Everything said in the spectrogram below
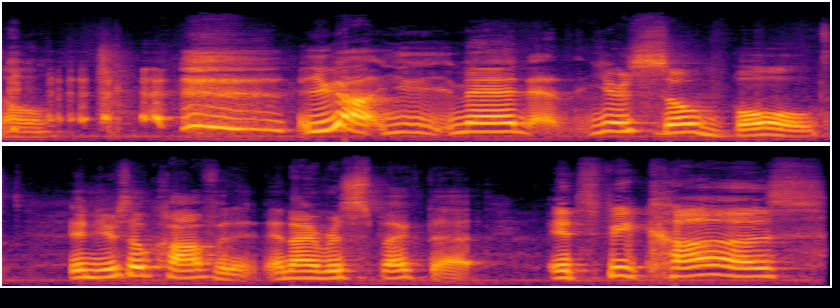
so. You got you, man. You're so bold and you're so confident, and I respect that. It's because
